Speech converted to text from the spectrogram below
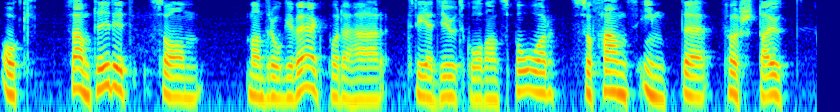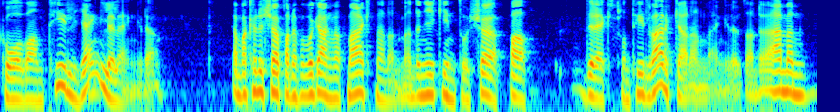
Och samtidigt som man drog iväg på det här tredje utgåvans spår så fanns inte första utgåvan tillgänglig längre. Ja, man kunde köpa den på begagnatmarknaden men den gick inte att köpa direkt från tillverkaren längre. Utan det, äh, men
